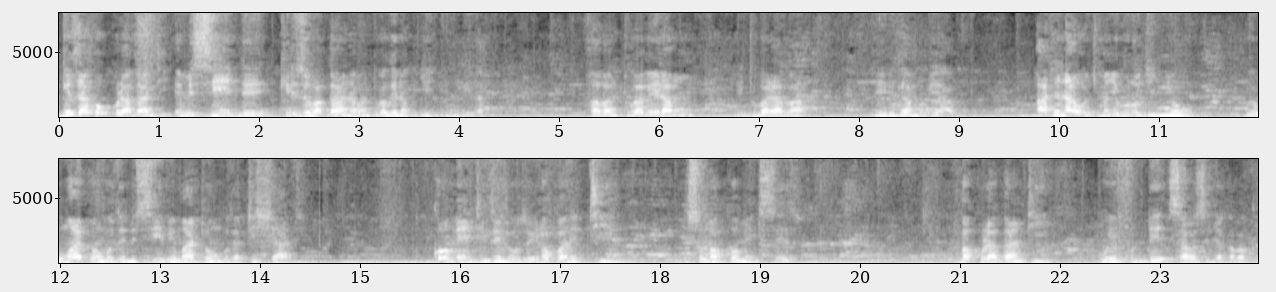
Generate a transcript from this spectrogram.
ngezaako okukulaga nti emisinde kkiriza obagaana abantu bagenda kugijjumbira fe abantu tubabeeramu ne tubalaba n'ebigambo byabwe. Ate naawe okimanyi bulungi nnyo bwe mwatongoza emisi bwe mwatongoza t-shirt. Komenti nze ndowooza olina okuba ne ttiimu esoma comments ezo. Bakulaga nti weefudde saabasajja kabaka.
